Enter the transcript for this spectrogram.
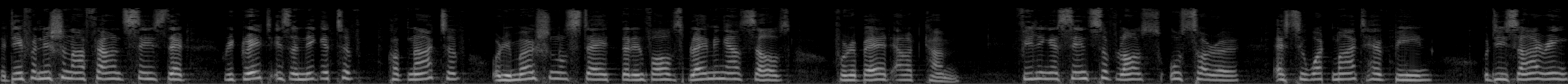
A definition I found says that regret is a negative cognitive or emotional state that involves blaming ourselves for a bad outcome, feeling a sense of loss or sorrow as to what might have been, or desiring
